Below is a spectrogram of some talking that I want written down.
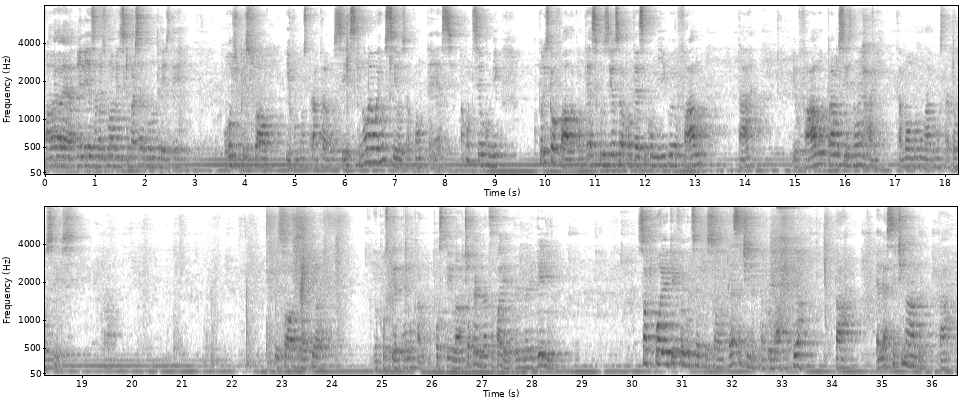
Fala galera, beleza? Mais uma vez aqui Marcelo Bruno 3D. Hoje, pessoal, eu vou mostrar para vocês que não é um erro seu, acontece. Aconteceu comigo, por isso que eu falo, acontece com os erros, acontece comigo, eu falo, tá? Eu falo para vocês não errarem, tá bom? Vamos lá, vou mostrar para vocês. Tá? Pessoal, essa aqui, ó. Eu postei até no canal, postei lá, eu tinha terminado essa parede, terminando inteirinho. Só que porém o que foi aconteceu, pessoal? Essa tinta que tá por baixo aqui, ó, tá? Ela é acetinada, tá?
